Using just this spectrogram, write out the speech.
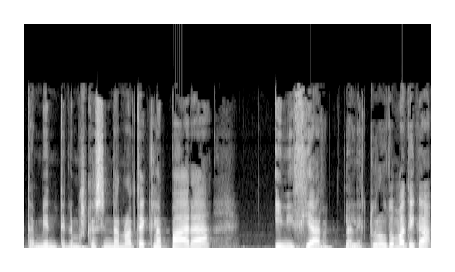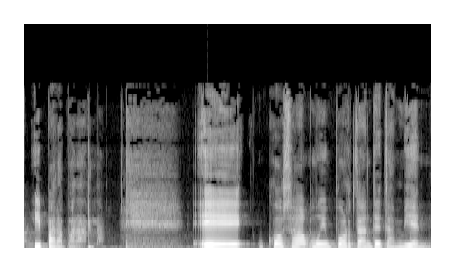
también tenemos que asignar una tecla para iniciar la lectura automática y para pararla. Eh, cosa muy importante también,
